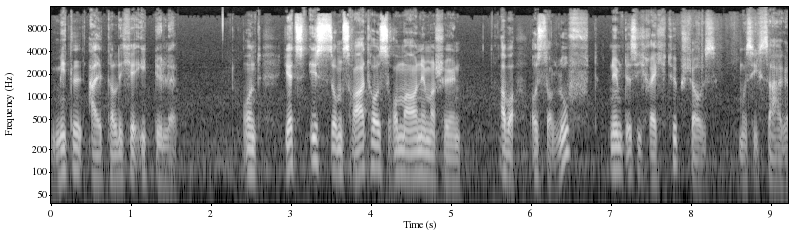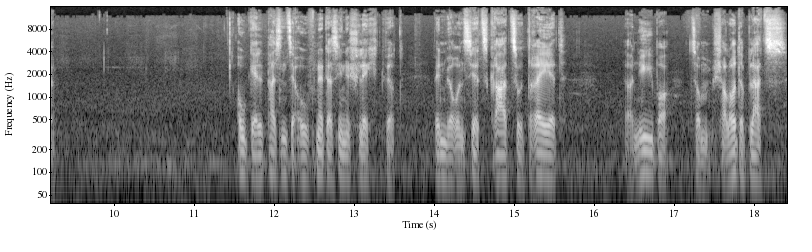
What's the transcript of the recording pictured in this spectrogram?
mittelalterliche Idylle. Und jetzt ist's ums Rathaus rum auch nicht mehr schön. Aber aus der Luft nimmt es sich recht hübsch aus, muss ich sagen. Oh, gell, passen Sie auf, nicht, dass Ihnen schlecht wird, wenn wir uns jetzt gerade so drehen. Hinüber zum Charlotteplatz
